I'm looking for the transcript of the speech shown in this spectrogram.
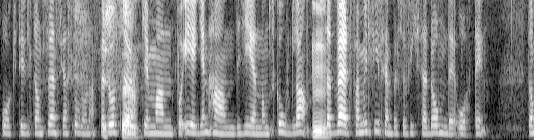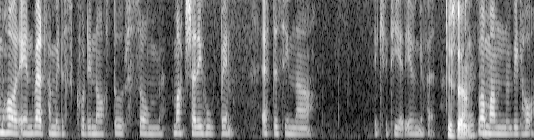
åker till de svenska skolorna. För Just då det. söker man på egen hand genom skolan. Mm. Så att värdfamilj till exempel så fixar de det åt en. De har en värdfamiljskoordinator som matchar ihop en efter sina kriterier ungefär. Just det. Vad man vill ha.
